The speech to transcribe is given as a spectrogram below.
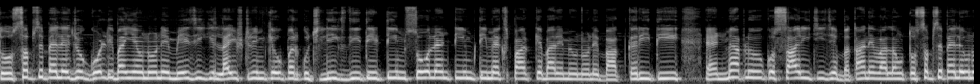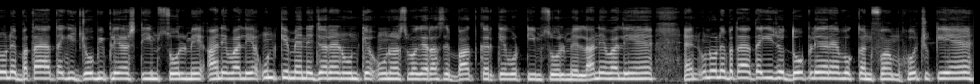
तो सबसे पहले जो गोल्डी भाई हैं, उन्होंने मेजी की लाइव स्ट्रीम के ऊपर कुछ लीक्स दी थी। Team soul and team team XSpark के बारे में उन्होंने बात करी थी। एंड मैं आप लोगों को सारी चीज़ें बताने वाला हूँ। तो सबसे पहले उन्होंने बताया था कि जो भी प्लेयर्स टीम सोल में आने वाले हैं, उनके मैनेजर एंड उनके ओनर्स वगैरह से बात करके वो टीम सोल में लाने वाले हैं। एंड उन्होंने बताया था कि जो दो प्लेयर हैं, वो कन्फर्म हो चुके हैं।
